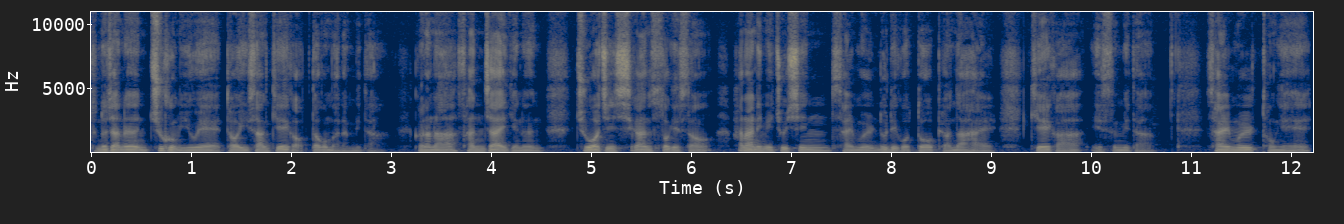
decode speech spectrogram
전도자는 죽음 이후에 더 이상 기회가 없다고 말합니다. 그러나 산자에게는 주어진 시간 속에서 하나님이 주신 삶을 누리고 또 변화할 기회가 있습니다. 삶을 통해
